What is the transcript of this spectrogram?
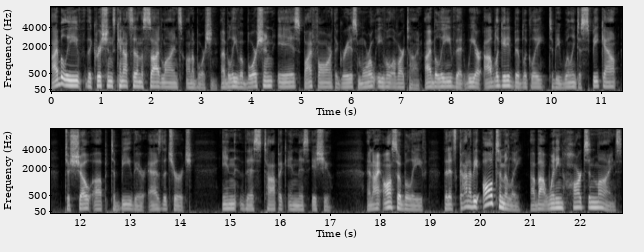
I believe that Christians cannot sit on the sidelines on abortion. I believe abortion is by far the greatest moral evil of our time. I believe that we are obligated biblically to be willing to speak out, to show up, to be there as the church in this topic, in this issue. And I also believe that it's got to be ultimately about winning hearts and minds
